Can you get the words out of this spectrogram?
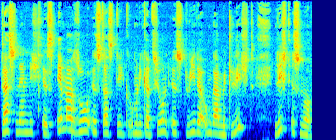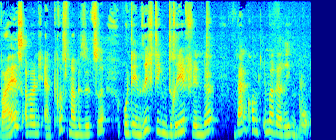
dass nämlich es immer so ist, dass die Kommunikation ist wie der Umgang mit Licht. Licht ist nur weiß, aber wenn ich ein Prisma besitze und den richtigen Dreh finde, dann kommt immer der Regenbogen.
